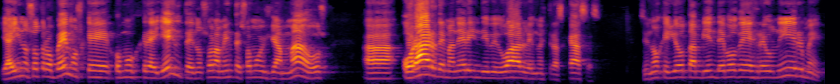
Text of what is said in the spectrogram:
Y ahí nosotros vemos que como creyentes no solamente somos llamados a orar de manera individual en nuestras casas, sino que yo también debo de reunirme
